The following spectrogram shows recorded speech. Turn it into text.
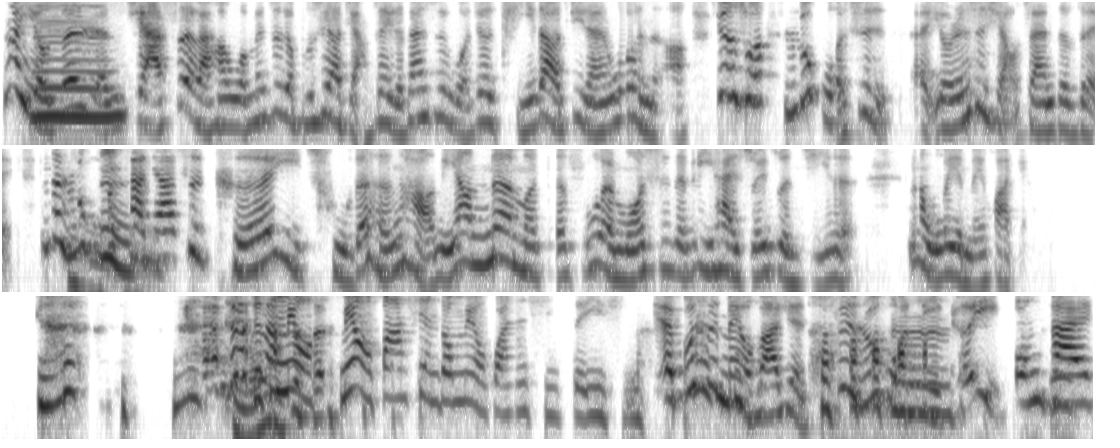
那有的人假设了哈，我们这个不是要讲这个，但是我就提到，既然问了啊，就是说，如果是呃有人是小三，对不对？那如果大家是可以处得很好，你要那么的福尔摩斯的厉害水准级的，那我也没话讲。就是没有 没有发现都没有关系的意思吗？哎，不是没有发现，是如果 你可以公开，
